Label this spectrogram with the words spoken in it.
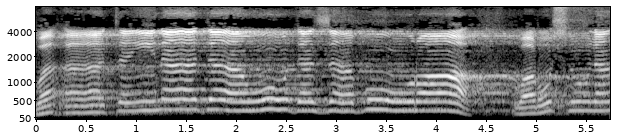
وآتينا داود زبورا ورسلا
